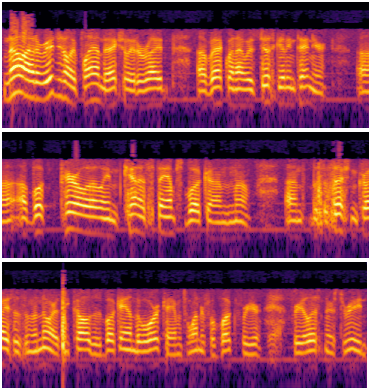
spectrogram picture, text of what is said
No, I'd originally planned actually to write uh, back when I was just getting tenure uh, a book paralleling Kenneth Stampp's book on uh, on the secession crisis in the North. He calls his book "And the War Came." It's a wonderful book for your Yeah. for your listeners to read.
